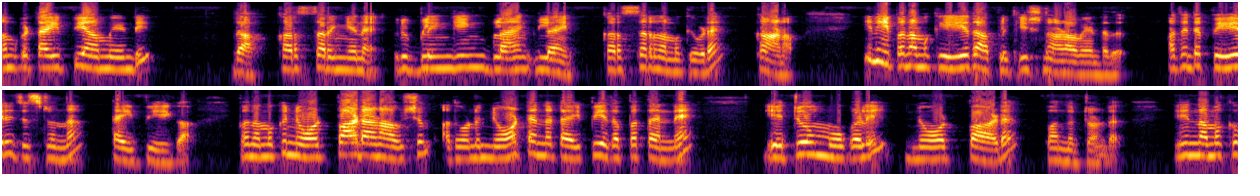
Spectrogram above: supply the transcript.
നമുക്ക് ടൈപ്പ് ചെയ്യാൻ വേണ്ടി ഇതാ കർസർ ഇങ്ങനെ ഒരു ബ്ലിങ്കിങ് ബ്ലാങ്ക് ലൈൻ കർസർ നമുക്ക് ഇവിടെ കാണാം. ഇനിയിപ്പോ നമുക്ക് ഏത് ആപ്ലിക്കേഷൻ ആണോ വേണ്ടത്? അതിന്റെ പേര് ജസ്റ്റ് ഒന്ന് ടൈപ്പ് ചെയ്യുക. ഇപ്പൊ നമുക്ക് നോട്ട് പാഡ് ആണ് ആവശ്യം. അതുകൊണ്ട് നോട്ട് എന്ന് ടൈപ്പ് ചെയ്തപ്പോൾ തന്നെ ഏറ്റവും മുകളിൽ നോട്ട് പാഡ് വന്നിട്ടുണ്ട്. ഇനി നമുക്ക്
